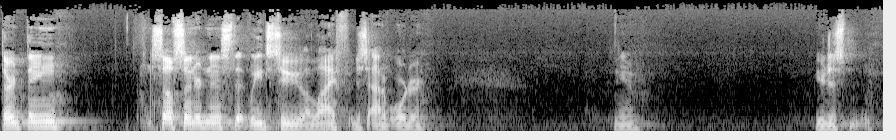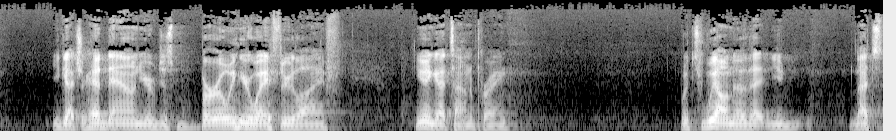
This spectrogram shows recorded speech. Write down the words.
Third thing, self centeredness that leads to a life just out of order. Yeah. You're just, you got your head down, you're just burrowing your way through life. You ain't got time to pray. Which we all know that you, that's,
